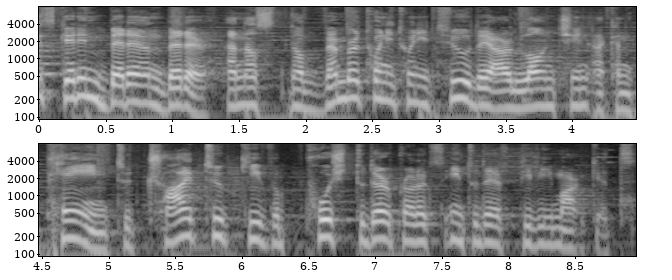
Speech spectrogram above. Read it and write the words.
is getting better and better and as November 2022 they are launching a campaign to try to give a push to their products into the FPV market.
